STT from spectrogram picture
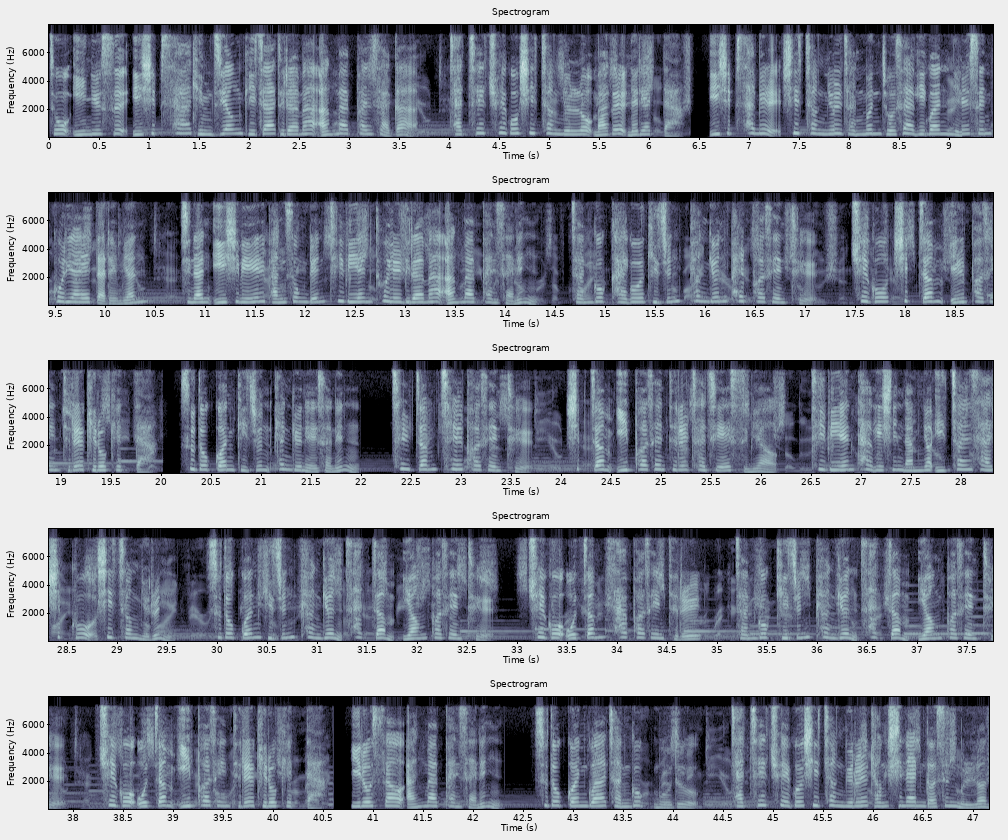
조 이뉴스 24 김지영 기자 드라마 악마판사가 자체 최고 시청률로 막을 내렸다. 23일 시청률 전문 조사기관 닐슨 코리아에 따르면 지난 22일 방송된 TVN 토일 드라마 악마판사는 전국 가구 기준 평균 8%, 최고 10.1%를 기록했다. 수도권 기준 평균에서는 7.7%, 10.2%를 차지했으며 TVN 타깃인 남녀 2049 시청률은 수도권 기준 평균 4.0%, 최고 5.4%를 전국 기준 평균 4.0%, 최고 5.2%를 기록했다. 이로써 악마 판사는 수도권과 전국 모두 자체 최고 시청률을 경신한 것은 물론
